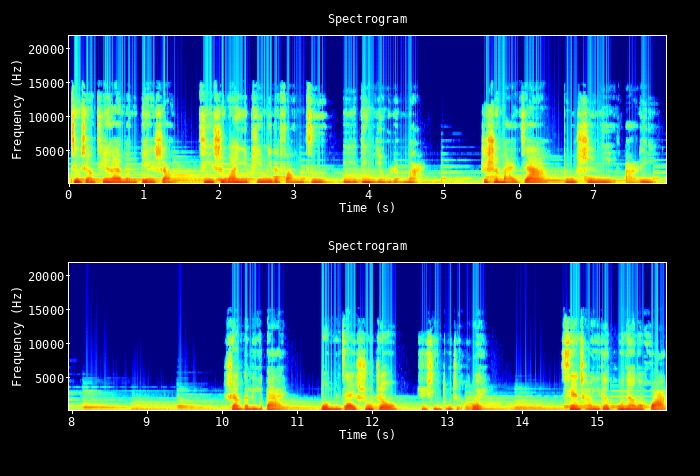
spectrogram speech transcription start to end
就像天安门边上几十万一平米的房子，一定有人买。只是买家不是你而已。上个礼拜，我们在苏州举行读者会，现场一个姑娘的话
